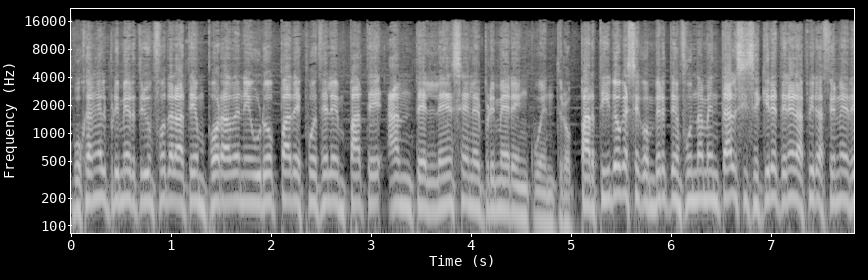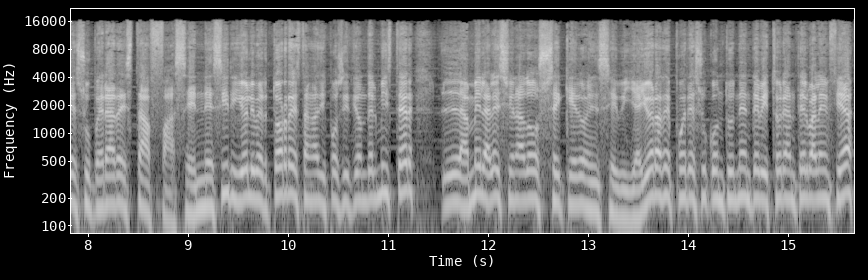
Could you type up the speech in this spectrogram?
buscan el primer triunfo de la temporada en Europa después del empate ante el Lens en el primer encuentro. Partido que se convierte en fundamental si se quiere tener aspiraciones de superar esta fase. Nesir y Oliver Torres están a disposición del míster. La Mela lesionado se quedó en Sevilla. Y horas después de su contundente victoria ante el Valencia,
